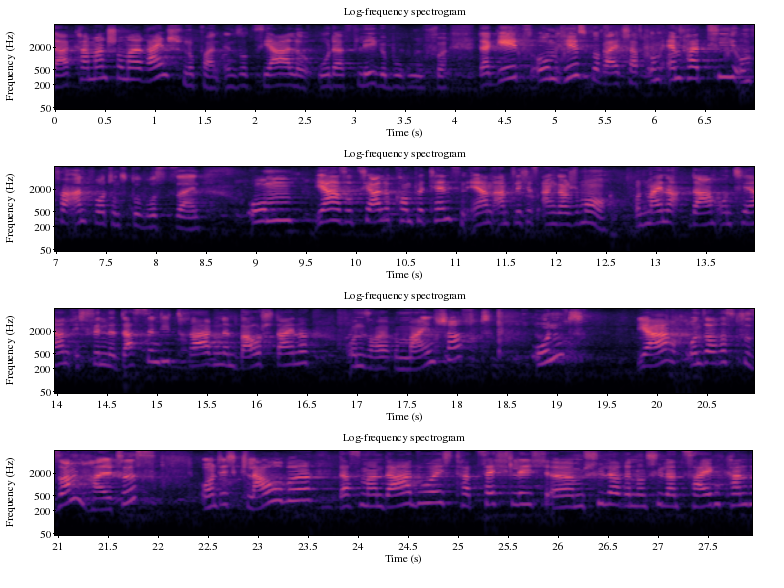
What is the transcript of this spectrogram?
Da kann man schon einmal reinschnuppern in soziale oder Pflegeberufe. Da geht es um Hilfsbereitschaft, um Empathie, um Verantwortungsbewusstsein um ja, soziale Kompetenzen, ehrenamtliches Engagement. meine Damen und Herren, ich finde, das sind die tragenden Bausteine unserer Gemeinschaft und ja, unseres Zusammenhalts. Ich glaube, dass man dadurch tatsächlich ähm, Schülerinnen und Schülern zeigen kann,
